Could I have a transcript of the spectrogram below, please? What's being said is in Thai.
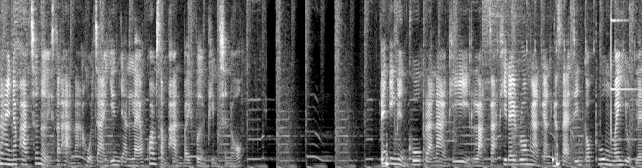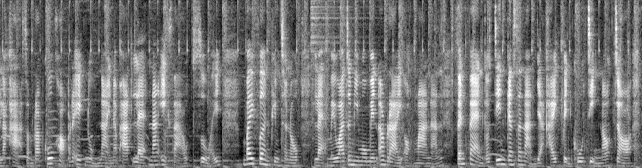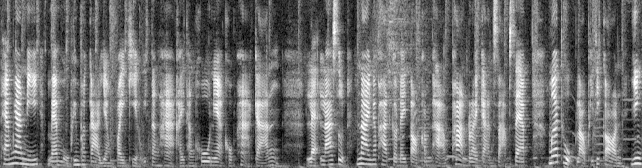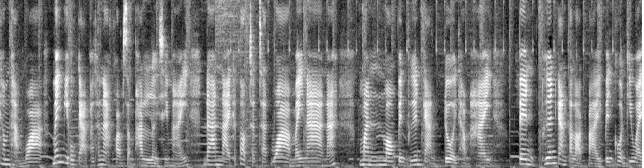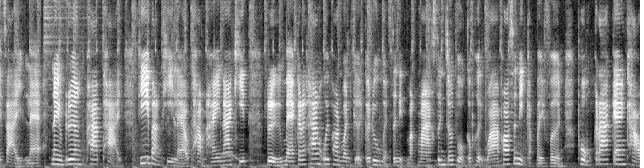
นายนภัสเฉลยสถานะหัวใจยืนยันแล้วความสัมพันธ์ใบเฟิร์นพิมพ์ชนก เป็นอีกหนึ่งคู่พระนางที่หลังจากที่ได้ร่วมงานกันกระแสจิ้นก็พุ่งไม่หยุดเลยล่ะค่ะสำหรับคู่ของพระเอกหนุ่มนายนภัสและนางเอกสาวสวย ใบเฟิร์นพิมพ์ชนก และไม่ว่าจะมีโมเมนต์อะไรออกมานั้น แฟนๆ ก็จิ้นกันสนั่นอยากให้เป็นคู่จริงนอกจอ แถมงานนี้แม่หมูพิมพกาอยังไฟเขียวอีกต่างหากให้ทั้งคู่เนี่ยคบหากันและล่าสุดนายนภัสก็ได้ตอบคำถามผ่านรายการสามแซบเมื่อถูกเหล่าพิธีกร ยิงคำถามว่าไม่มีโอกาสพัฒนาความสัมพันธ์เลยใช่ไหม ด้านนายก็ตอบชัดๆว่าไม่น่านะ มันมองเป็นเพื่อนกัน โดยทำให้เป็นเพื่อนกันตลอดไป เป็นคนที่ไว้ใจ และในเรื่องภาพถ่ายที่บางทีแล้วทำให้น่าคิด หรือแม้กระทั่งอวยพรวันเกิดก็ดูเหมือนสนิทมากๆ ซึ่งเจ้าตัวก็เผยว่าพอสนิทกับใบเฟิร์น ผมกล้าแกล้งเขา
